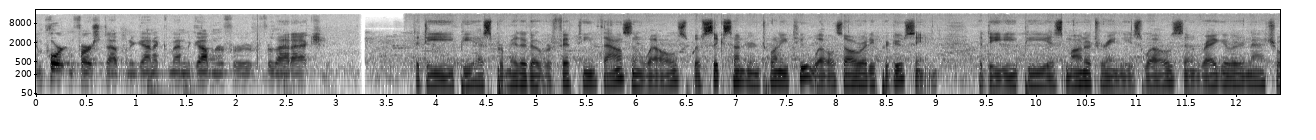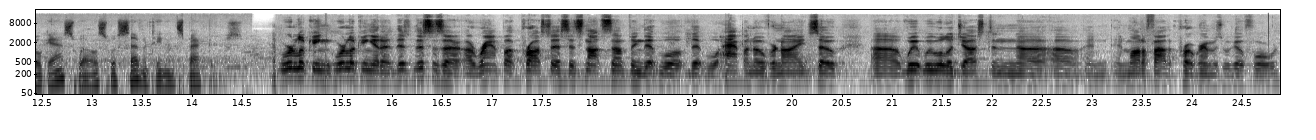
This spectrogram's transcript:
important first step. And again, I commend the governor for, for that action. The DEP has permitted over 15,000 wells, with 622 wells already producing. The DEP is monitoring these wells and regular natural gas wells with 17 inspectors. We're looking, we're looking at a, this, this is a, a ramp-up process. It's not something that will, that will happen overnight. So uh, we, we will adjust and, uh, uh, and, and modify the program as we go forward.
